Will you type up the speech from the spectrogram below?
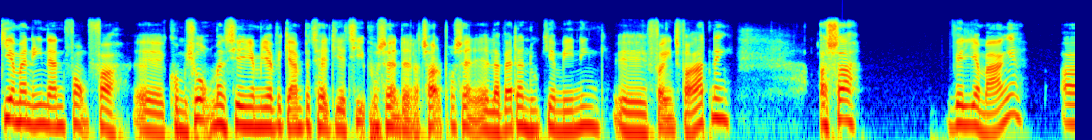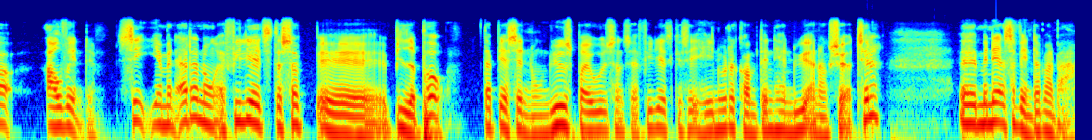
giver man en eller anden form for øh, kommission. Man siger, jamen jeg vil gerne betale de her 10% eller 12%, eller hvad der nu giver mening øh, for ens forretning. Og så vælger mange at afvente. Se, jamen er der nogle affiliates, der så øh, bider på? Der bliver sendt nogle nyhedsbrev ud, så affiliates kan se, hey, nu er der kommet den her nye annoncør til. Øh, men ellers så venter man bare.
